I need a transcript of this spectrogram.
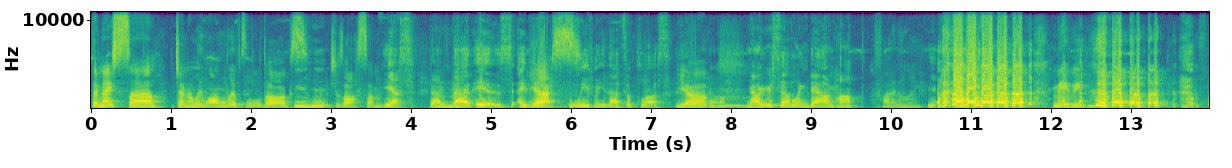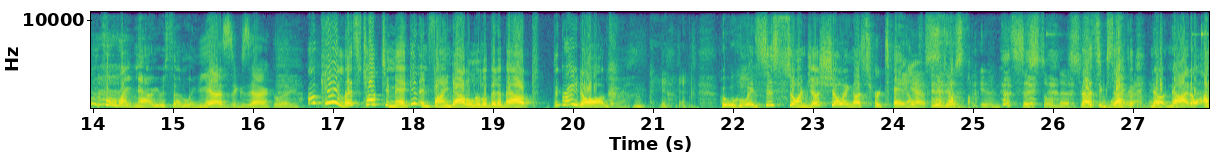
They're nice, uh, generally long-lived little dogs, Mm-hmm. which is awesome. Yes, that, that is a plus. Yes. Believe me, that's a plus. Yep. Oh, Now you're settling down, huh? Finally. Maybe. For right now, you're settling down. yes, exactly. Okay, let's talk to Megan and find out a little bit about the gray dog, who, who insists on just showing us her tail. Yes, just insists on this. That's Come exactly. around. No, no, I don't. I,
